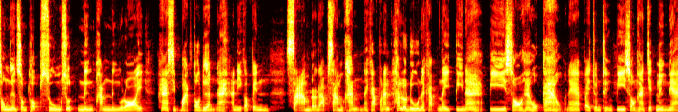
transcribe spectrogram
ส่งเงินสมทบสูงสุด 50 บาทต่อเดือนนะอันนี้ก็เป็น 3 ระดับ 3 ขั้นนะครับ เพราะนั้นถ้าเราดูนะครับในปีหน้าปี 2569นะไปจนถึงปี 2571เนี่ย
